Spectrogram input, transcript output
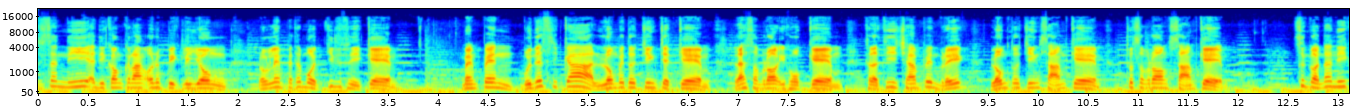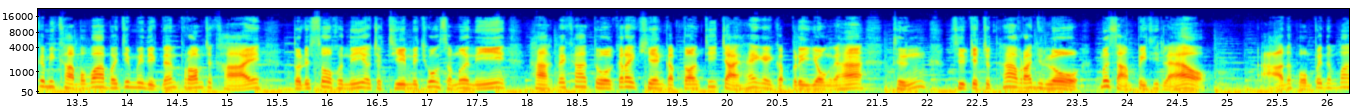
ซีซั่นนี้อดีตกองกลางโอลิมปิกลียง ลงเล่นไปทั้งหมด 24 เกม แบ่งเป็นบุนเดสลิก้าลงเป็นตัวจริง 7 เกม และสำรองอีก 6 เกมขณะที่แชมเปี้ยนลีกลงตัวจริง 3 เกมตัวสำรอง 3 เกม ซึ่งก่อนหน้านี้ก็มีข่าวมาว่าไบจิมมินิกนั้นพร้อมจะขายโตริโซคนนี้ออกจากทีมในช่วงซัมเมอร์นี้ หากได้ค่าตัวใกล้เคียงกับตอนที่จ่ายให้กันกับปรียงนะฮะถึง 17.5 ล้านยูโรเมื่อ 3 ปีที่แล้ว เอาแต่ผมเป็นว่า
